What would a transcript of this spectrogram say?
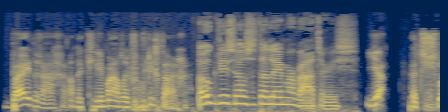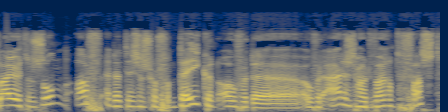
bijdrage aan de klimaatdruk van vliegtuigen. Ook dus als het alleen maar water is? Ja, het sluiert de zon af en het is een soort van deken over de, over de aarde. Dus het houdt warmte vast.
